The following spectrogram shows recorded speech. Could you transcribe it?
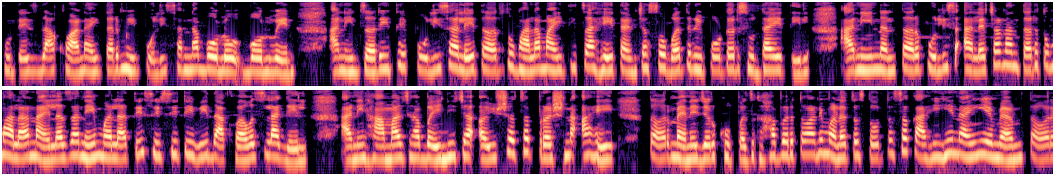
फुटेज दाखवा नाहीतर मी पोलिसांना बोलो बोलवेन. आणि जर इथे पोलीस आले तर तुम्हाला माहितीच आहे त्यांच्यासोबत रिपोर्टरसुद्धा येतील. आणि नंतर पोलीस आल्याच्यानंतर तुम्हाला नाईलाजाने मला ते सी सी टी व्ही दाखवावंच लागेल. आणि हा माझ्या बहिणीच्या आयुष्याचा प्रश्न आहे. तर मॅनेजर खूपच घाबरतो आणि म्हणत असतो तसं काहीही नाही आहे मॅम. तर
